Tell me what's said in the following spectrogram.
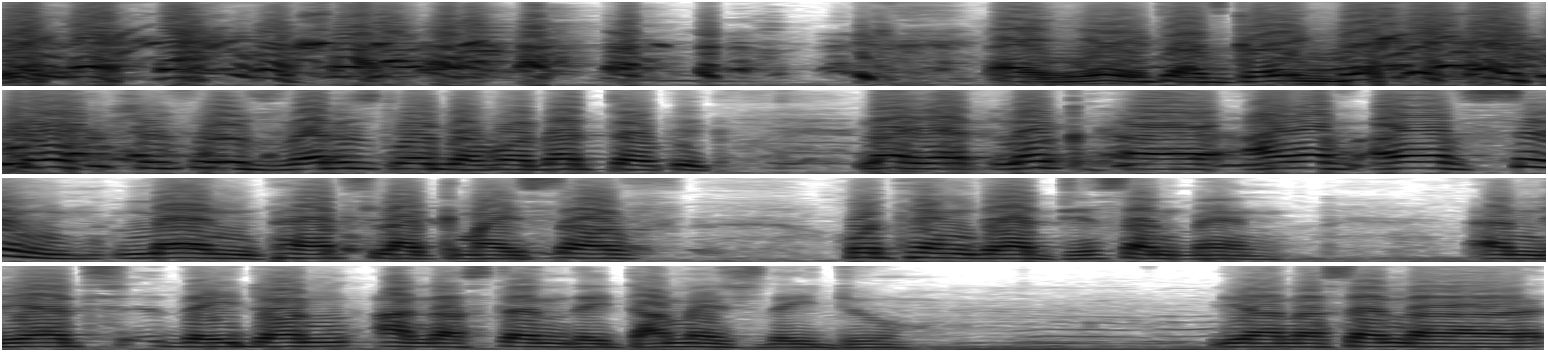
I knew it was going there. no, she feels very strong about that topic. Now, yet, look, uh, I have I have seen men, perhaps like myself, who think they are decent men, and yet they don't understand the damage they do. You understand? Uh,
